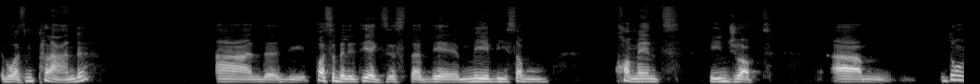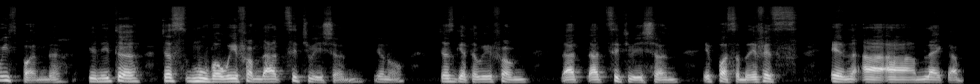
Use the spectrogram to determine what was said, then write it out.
it wasn't planned. And uh, the possibility exists that there may be some comment being dropped. Um, don't respond. You need to just move away from that situation, you know, just get away from that, that situation if possible. If it's in um, like a,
